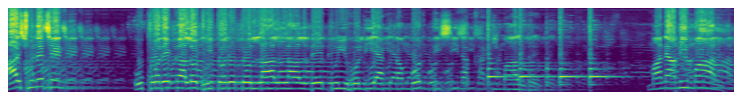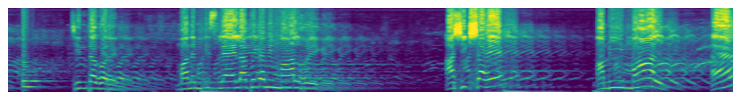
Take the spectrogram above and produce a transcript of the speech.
আর শুনেছেন, উপরে কালো, ভিতরে তো লাল লাল রে তুই হলি এক নম্বর দিশি না খাটি মাল রে। মানে আমি মাল, চিন্তা করেন। মানে মিস লাইলা থেকে আমি মাল হয়ে গেলাম। আশিক সাহেব আমি মাল হ্যাঁ?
